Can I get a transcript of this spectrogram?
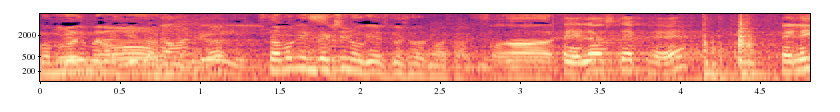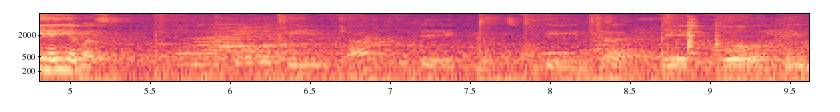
मम्मी ने मना किया। स्टमक इन्फेक्शन हो गया इसको शर्मा खा पहला स्टेप है पहले यही है बस। दो तीन चार एक तीन चार एक दो तीन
